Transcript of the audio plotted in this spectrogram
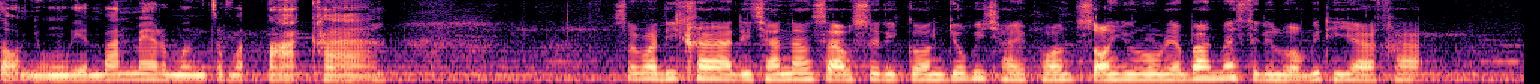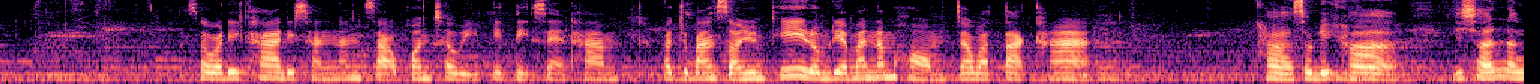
สอนอยู่โรงเรียนบ้านแม่ระเมิงจังหวัดตากค่ะ สวัสดีค่ะ ดิฉันนางสาวสิริกรยกวิชัยพรสอนอยู่โรงเรียนบ้านแม่สิริหลวงวิทยาค่ะ สวัสดีค่ะ ดิฉันนางสาวพรชวีปิติแสนธรรม ปัจจุบันสอนอยู่ที่โรงเรียนบ้านน้ำหอมจังหวัดตากค่ะ ค่ะ สวัสดีค่ะ ดิฉันนาง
